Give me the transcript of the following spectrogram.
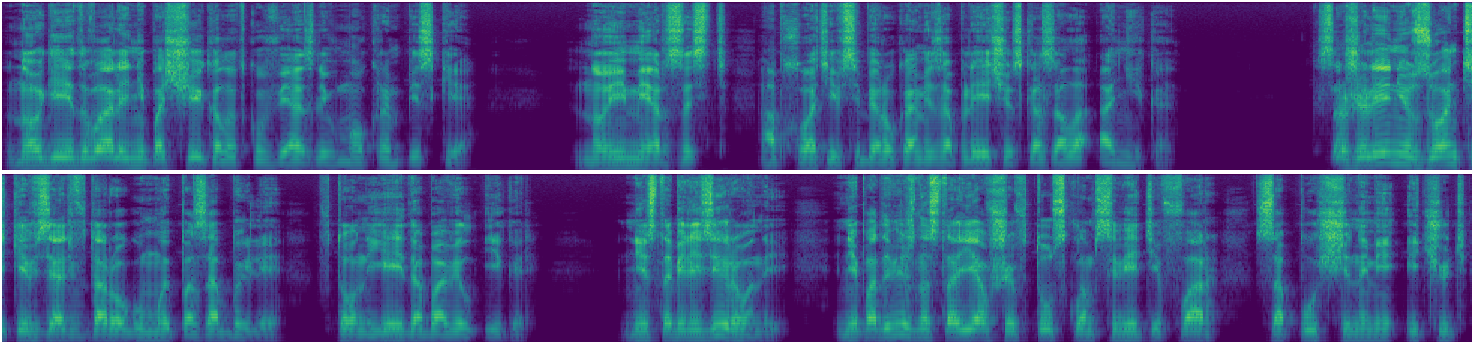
Ноги едва ли не по щиколотку вязли в мокром песке. Но и мерзость, обхватив себя руками за плечи, сказала Аника. «К сожалению, зонтики взять в дорогу мы позабыли», — в тон ей добавил Игорь. Нестабилизированный, неподвижно стоявший в тусклом свете фар с опущенными и чуть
